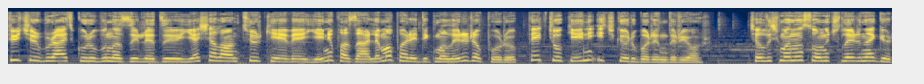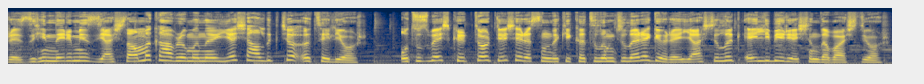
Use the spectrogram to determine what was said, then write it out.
Future Bright grubun hazırladığı Yaş Alan Türkiye ve Yeni Pazarlama Paradigmaları raporu pek çok yeni içgörü barındırıyor. Çalışmanın sonuçlarına göre zihinlerimiz yaşlanma kavramını yaş aldıkça öteliyor. 35-44 yaş arasındaki katılımcılara göre yaşlılık 51 yaşında başlıyor.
